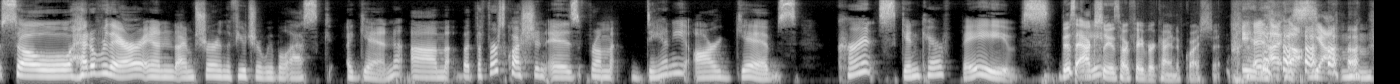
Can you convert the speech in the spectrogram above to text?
so head over there, and I'm sure in the future we will ask again. Um, but the first question is from Danny R. Gibbs. Current skincare faves. This Right? actually is our favorite kind of question. It And I- is. yeah. mhm.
